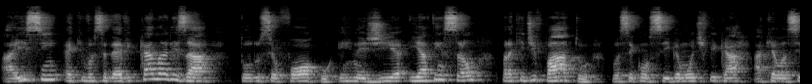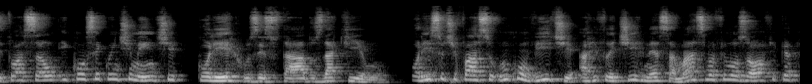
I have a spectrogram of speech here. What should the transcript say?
aí sim é que você deve canalizar todo o seu foco, energia e atenção para que de fato você consiga modificar aquela situação e, consequentemente, colher os resultados daquilo. Por isso, te faço um convite a refletir nessa máxima filosófica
